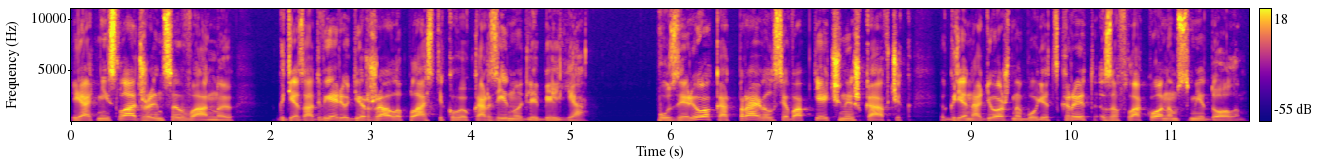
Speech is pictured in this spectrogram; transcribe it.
и отнесла джинсы в ванную, где за дверью держала пластиковую корзину для белья. Пузырек отправился в аптечный шкафчик, где надежно будет скрыт за флаконом с медолом.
